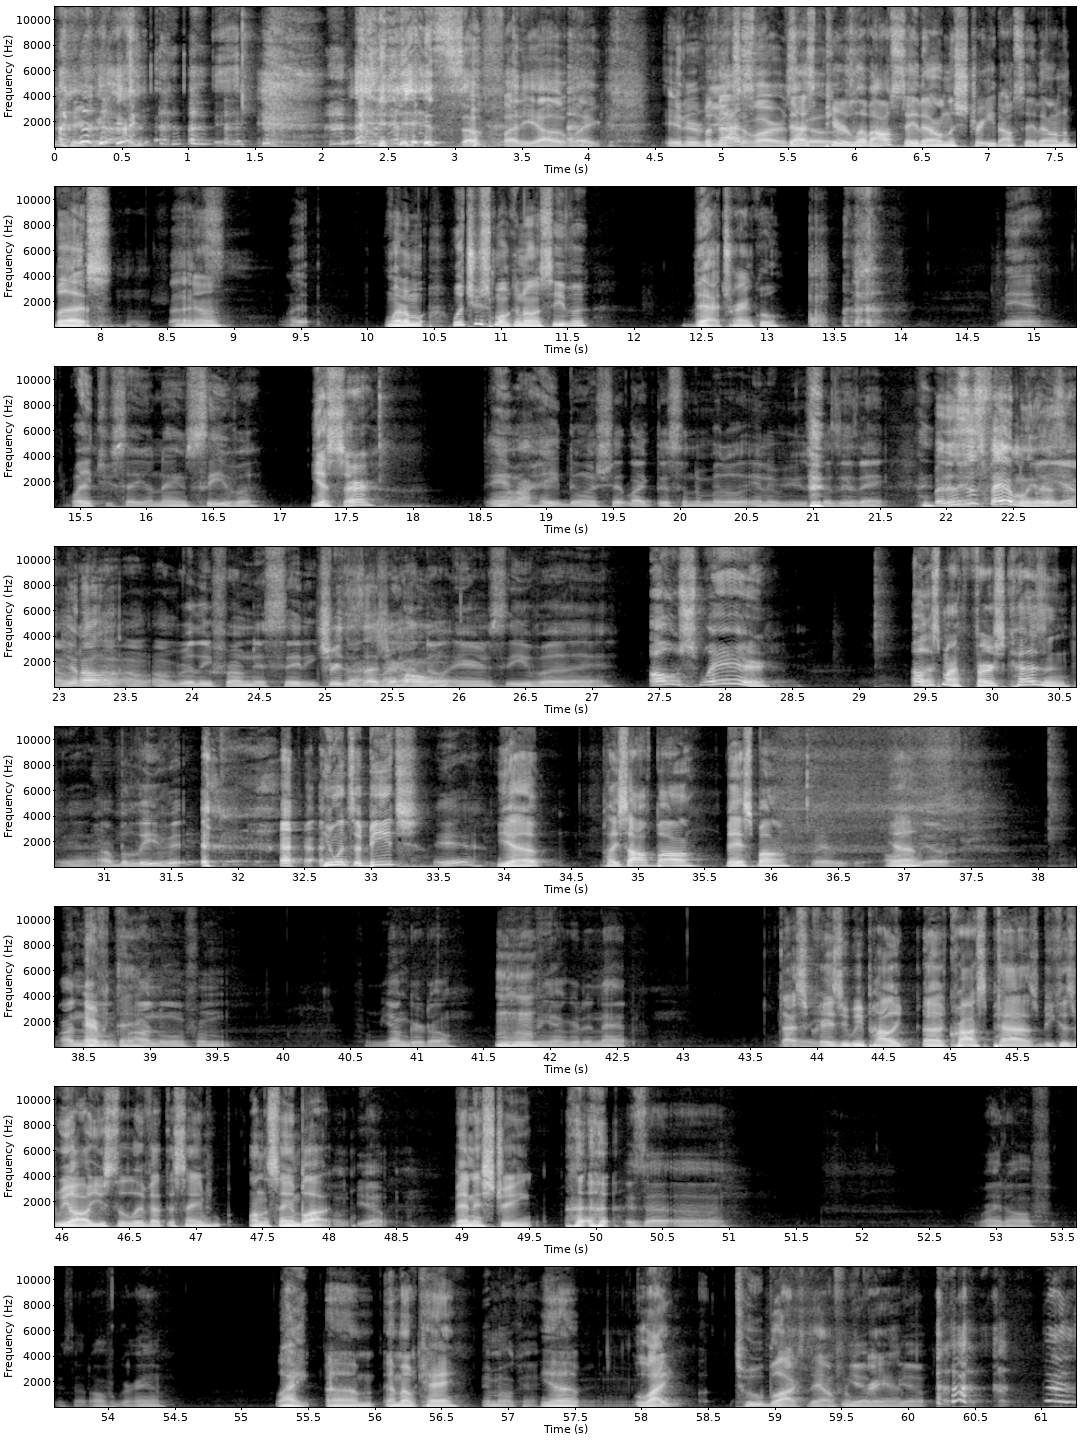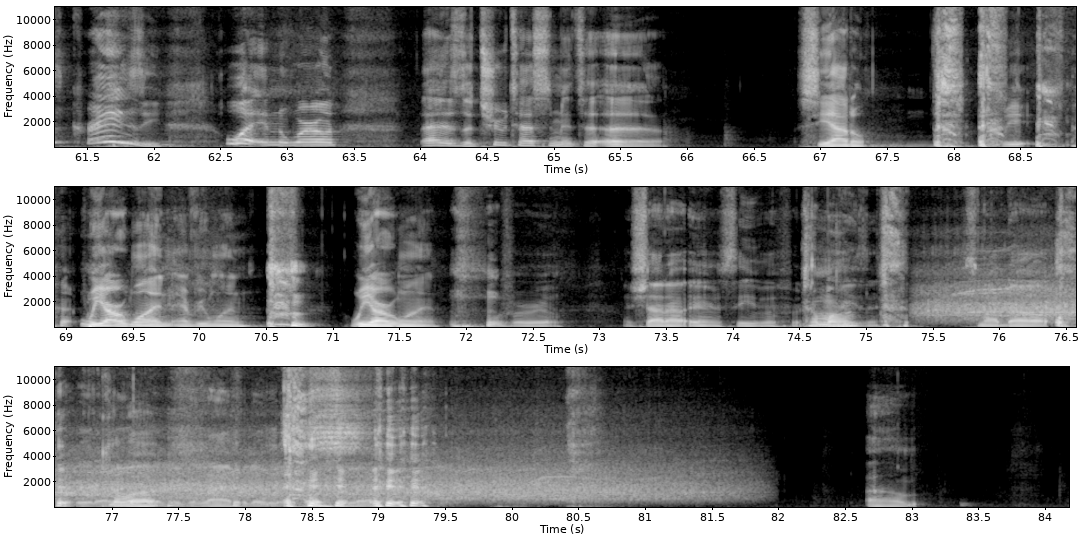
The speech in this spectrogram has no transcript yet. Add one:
it's so funny how like interviews But that's of ours that's goes. pure love. I'll say that on the street. I'll say that on the bus. You know, what am what you smoking on, Siva? That tranquil. Man, Wait, you say your name Siva? yes, sir. Damn, I hate doing shit like this in the middle of interviews because it ain't. But this is family. This yeah, is, I'm, you know, I'm, I'm, I'm really from this city. Treat this I- as your like, I know home. Aaron Siva. Oh, swear. Oh, that's my first cousin. Yeah, I believe it. he went to beach. Yeah, Yep. Play softball, baseball. everything. Oh, yeah. yep. I knew Everything. Him from, I knew him from younger though, Mm-hmm. even younger than that. That's crazy. We probably uh, crossed paths because we all used to live at the same on the same block, Yep. Bennett Street. Is that uh right off? Is that off Graham? like um, MLK. MLK. Yep. Like two blocks down from Yep. Graham. Yep. That is crazy. What in the world? That is a true testament to uh Seattle. we we are one, everyone. We are one. for real. And shout out Aaron Siva for Come no on. reason. It's my dog. Come on. laughing at me. Um,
